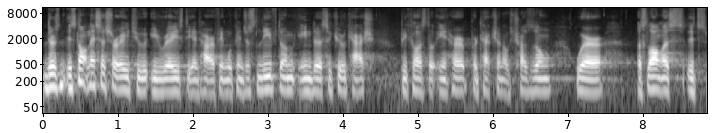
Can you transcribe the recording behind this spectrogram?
there's, it's not necessary to erase the entire thing. We can just leave them in the secure cache because the inherent protection of TrustZone, where as long as it's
